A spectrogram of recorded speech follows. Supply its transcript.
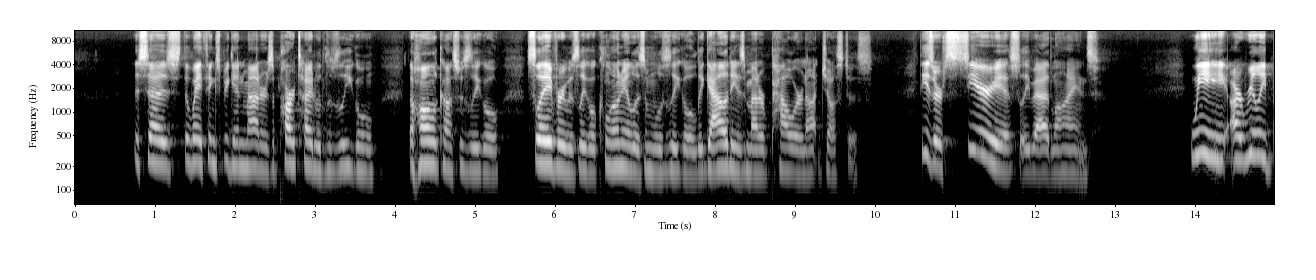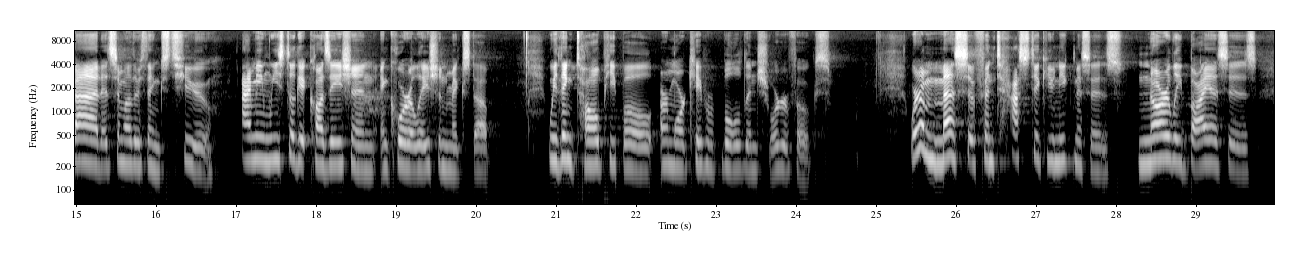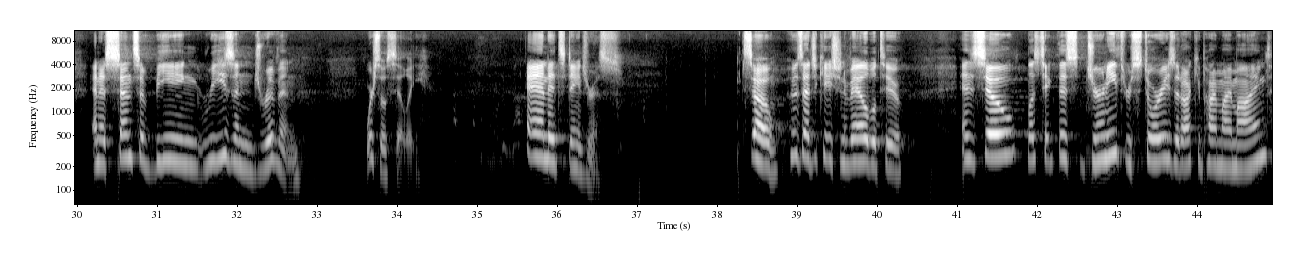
This says the way things begin matters. Apartheid was legal, the Holocaust was legal, slavery was legal, colonialism was legal. Legality is a matter of power, not justice. These are seriously bad lines. We are really bad at some other things too. I mean, we still get causation and correlation mixed up. We think tall people are more capable than shorter folks. We're a mess of fantastic uniquenesses, gnarly biases, and a sense of being reason driven. We're so silly. And it's dangerous. So, who's education available to? And so let's take this journey through stories that occupy my mind,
